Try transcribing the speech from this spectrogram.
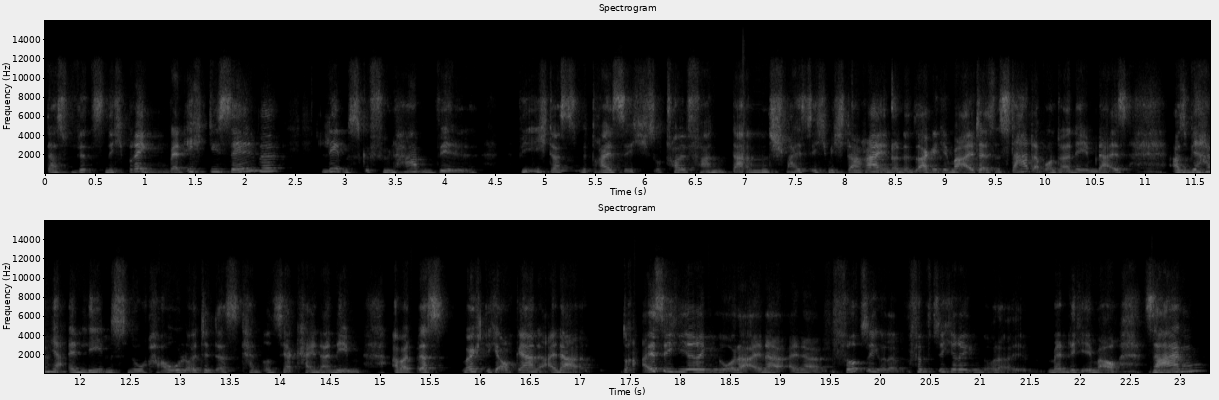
Das wird es nicht bringen. Wenn ich dieselbe Lebensgefühl haben will, wie ich das mit 30 so toll fand, dann schmeiße ich mich da rein. Und dann sage ich immer, Alter, es ist ein Startup-Unternehmen. Da ist, also wir haben ja ein Lebens-Know-how, Leute, das kann uns ja keiner nehmen. Aber das möchte ich auch gerne einer 30-Jährigen oder einer, einer 40- oder 50-Jährigen oder männlich eben auch sagen,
